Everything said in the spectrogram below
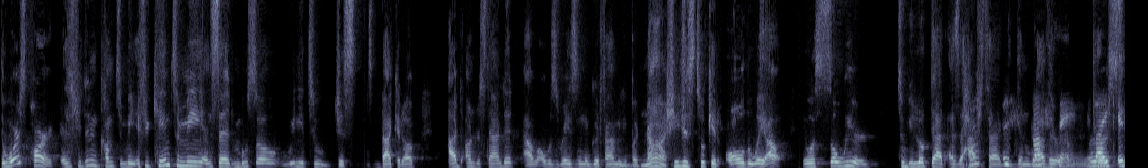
the worst part is she didn't come to me. If you came to me and said, Mbuso, we need to just back it up, I'd understand it. I, I was raised in a good family, but nah, she just took it all the way out. It was so weird to be looked at as a hashtag than rather. Like if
